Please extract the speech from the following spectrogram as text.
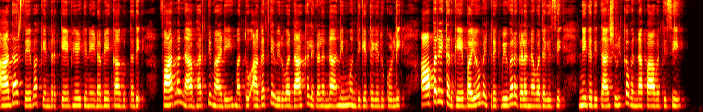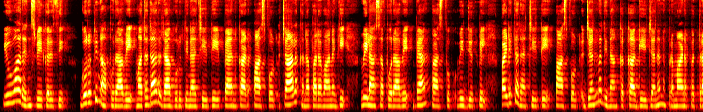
ಆಧಾರ್ ಸೇವಾ ಕೇಂದ್ರಕ್ಕೆ ಭೇಟಿ ನೀಡಬೇಕಾಗುತ್ತದೆ. ಫಾರ್ಮನ್ನು ಭರ್ತಿ ಮಾಡಿ ಮತ್ತು ಅಗತ್ಯವಿರುವ ದಾಖಲೆಗಳನ್ನು ನಿಮ್ಮೊಂದಿಗೆ ತೆಗೆದುಕೊಳ್ಳಿ. ಆಪರೇಟರ್ಗೆ ಬಯೋಮೆಟ್ರಿಕ್ ವಿವರಗಳನ್ನು ಒದಗಿಸಿ, ನಿಗದಿತ ಶುಲ್ಕವನ್ನು ಪಾವತಿಸಿ, ಯು ಆರ್ ಎನ್ ಸ್ವೀಕರಿಸಿ. ಗುರುತಿನ ಪುರಾವೆ, ಮತದಾರರ ಗುರುತಿನ ಚೀಟಿ, ಪ್ಯಾನ್ ಕಾರ್ಡ್, ಪಾಸ್ಪೋರ್ಟ್, ಚಾಲಕನ ಪರವಾನಗಿ, ವಿಳಾಸ ಪುರಾವೆ, ಬ್ಯಾಂಕ್ ಪಾಸ್ಬುಕ್, ವಿದ್ಯುತ್ ಬಿಲ್, ಪಡಿತರ ಚೀಟಿ, ಪಾಸ್ಪೋರ್ಟ್, ಜನ್ಮ ದಿನಾಂಕಕ್ಕಾಗಿ ಜನನ ಪ್ರಮಾಣಪತ್ರ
